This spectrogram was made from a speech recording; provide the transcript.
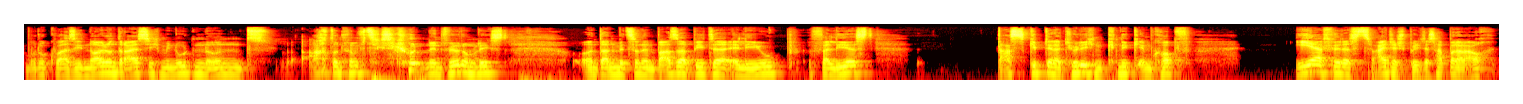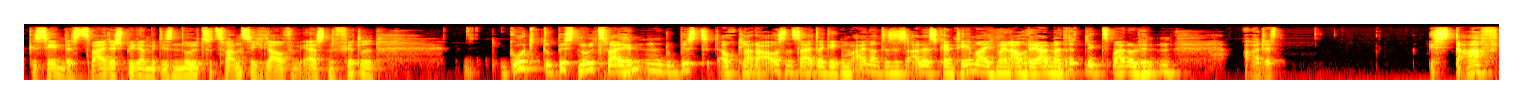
wo du quasi 39 Minuten und 58 Sekunden in Führung liegst und dann mit so einem Buzzerbeater Eliub verlierst, das gibt dir natürlich einen Knick im Kopf. Eher für das zweite Spiel, das hat man dann auch gesehen, das zweite Spiel dann mit diesem 0 zu 20 Lauf im ersten Viertel. Gut, du bist 0-2 hinten, du bist auch klarer Außenseiter gegen Mailand, das ist alles kein Thema. Ich meine, auch Real Madrid liegt 2-0 hinten, aber das, es darf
